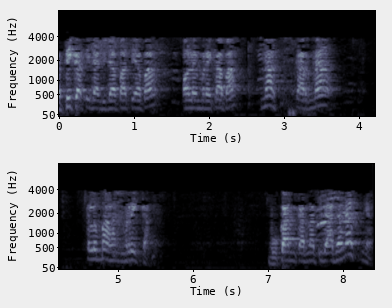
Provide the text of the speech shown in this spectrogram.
ketika tidak didapati apa? Oleh mereka apa? Nas karena kelemahan mereka. Bukan karena tidak ada nasnya.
